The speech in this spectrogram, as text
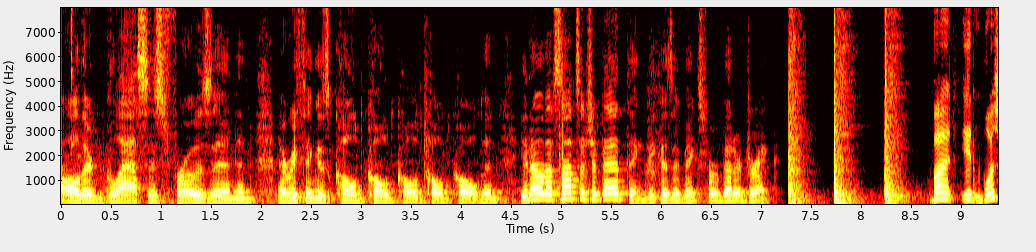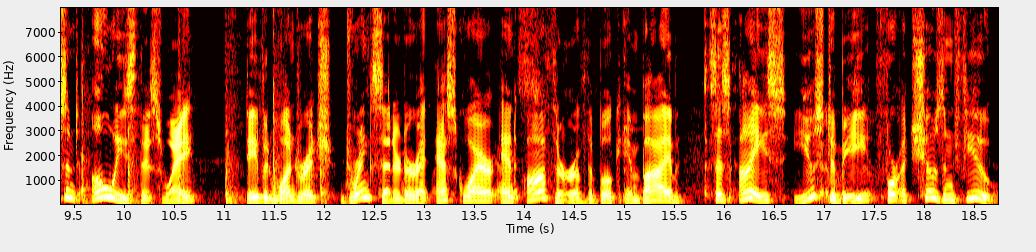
all their glasses frozen and everything is cold, cold, cold, cold, cold. And you know, that's not such a bad thing because it makes for a better drink. But it wasn't always this way. David Wondrich, drinks editor at Esquire and author of the book Imbibe, says ice used to be for a chosen few.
